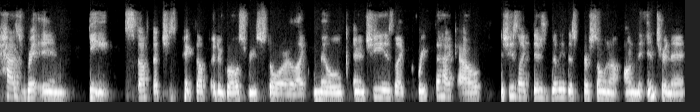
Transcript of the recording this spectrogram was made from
has written the stuff that she's picked up at a grocery store, like milk, and she is like freaked the heck out. And she's like, there's really this persona on the internet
